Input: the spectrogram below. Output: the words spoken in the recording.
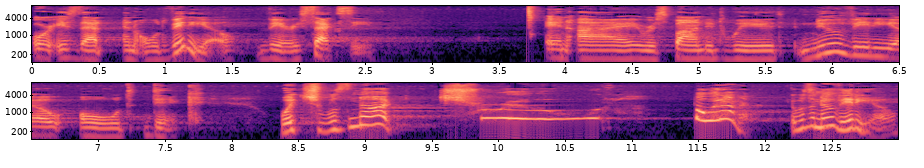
or is that an old video? Very sexy. And I responded with, New video, old dick, which was not true, but whatever. It was a new video,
